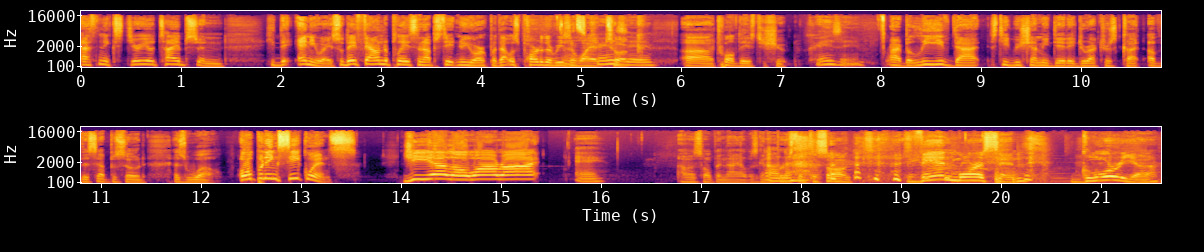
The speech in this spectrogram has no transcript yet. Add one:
ethnic stereotypes and he, they- anyway. So they found a place in upstate New York, but that was part of the reason That's why it took uh, 12 days to shoot. Crazy. I believe that Steve Buscemi did a director's cut of this episode as well. Opening sequence. G L O R I. A. I was hoping Niall was going to Oh, burst no. into song. Van Morrison, Gloria.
